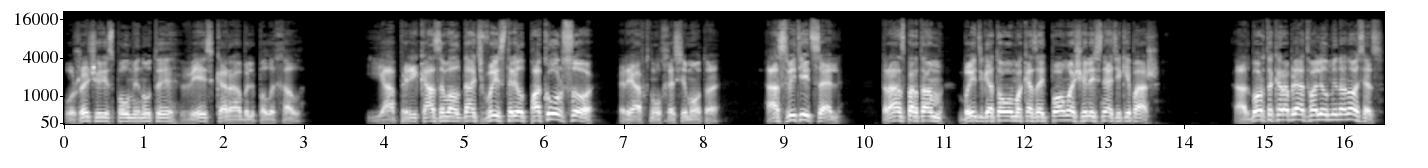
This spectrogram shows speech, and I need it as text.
Уже через полминуты весь корабль полыхал. «Я приказывал дать выстрел по курсу!» — рявкнул Хасимото. «Осветить цель! Транспортом быть готовым оказать помощь или снять экипаж!» «От борта корабля отвалил миноносец!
